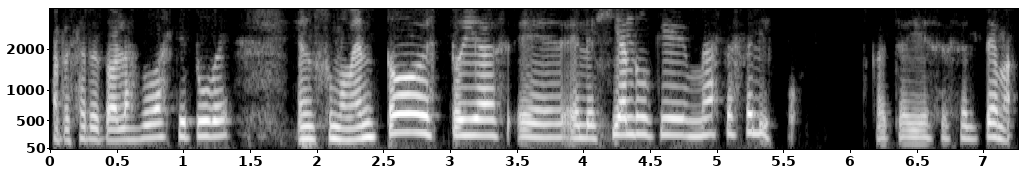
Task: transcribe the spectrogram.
a pesar de todas las dudas que tuve, en su momento estoy a- eh, elegí algo que me hace feliz, po, ¿cachai? Ese es el tema.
